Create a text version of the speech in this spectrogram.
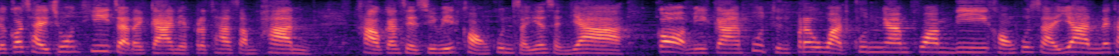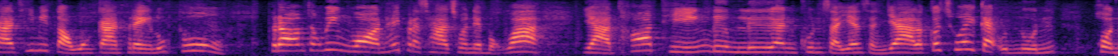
แล้วก็ใช้ช่วงที่จัดรายการเนี่ยประชาสัมพันธ์ ข่าวการเสียชีวิตของคุณสายันสัญญา ก็มีการพูดถึงประวัติคุณงามความดีของคุณสายันนะคะ ที่มีต่อวงการเพลงลูกทุ่ง พร้อมทั้งวิ่งวอนให้ประชาชนเนี่ยบอกว่า อย่าทอดทิ้งลืมเลือน คุณสายันสัญญา แล้วก็ช่วยกันอุดหนุน ผล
